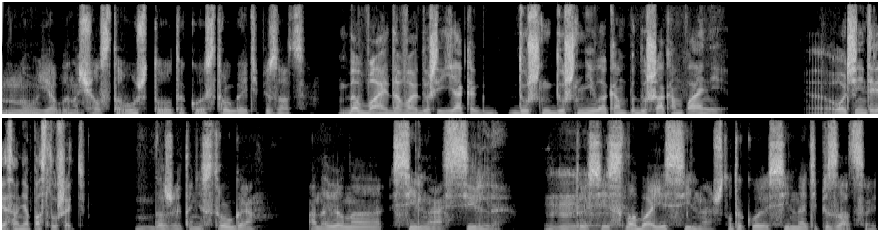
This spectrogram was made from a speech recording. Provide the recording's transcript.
Ну, я бы начал с того, что такое строгая типизация. Давай, давай, душ. Я как душ, душнила комп- душа компании. э, Очень интересно меня послушать. Даже это не строгая, а, наверное, сильная. Сильная. То есть есть слабая, а есть сильная. Что такое сильная типизация?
